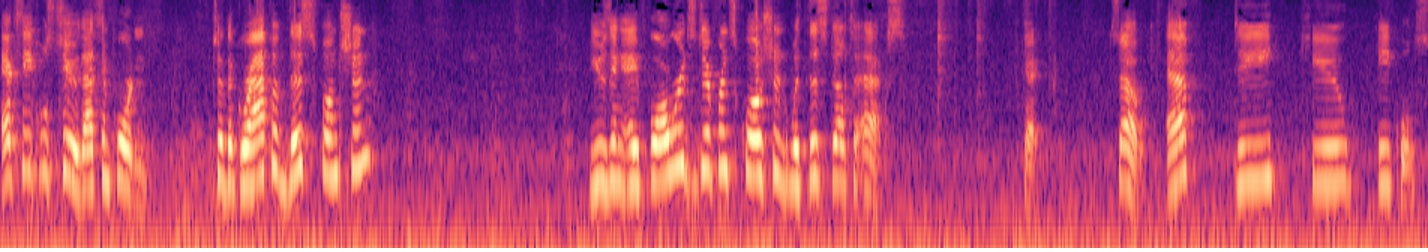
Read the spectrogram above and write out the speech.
x equals 2. That's important. To the graph of this function using a forwards difference quotient with this delta x. Okay. So f d q equals.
